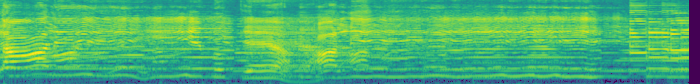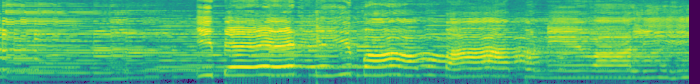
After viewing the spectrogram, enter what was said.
તાળીબ કે હાલી? ઈ બેટી બાપ ને વાલી.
